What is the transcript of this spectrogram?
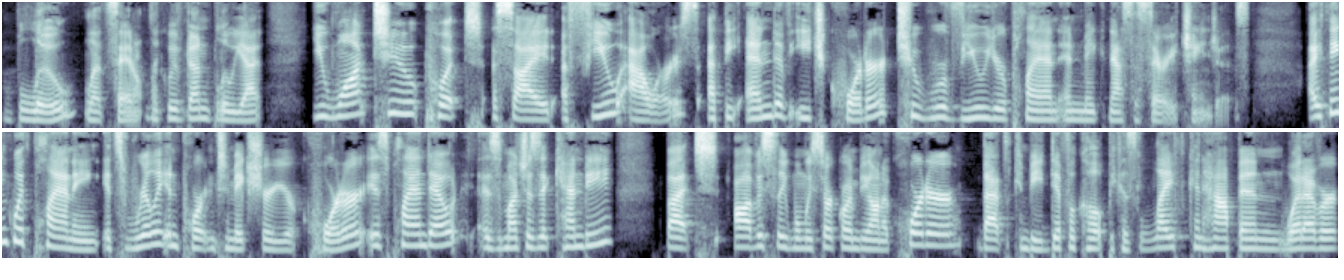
blue. Let's say I don't think we've done blue yet you want to put aside a few hours at the end of each quarter to review your plan and make necessary changes. I think with planning, it's really important to make sure your quarter is planned out as much as it can be. But obviously, when we start going beyond a quarter, that can be difficult because life can happen, whatever,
